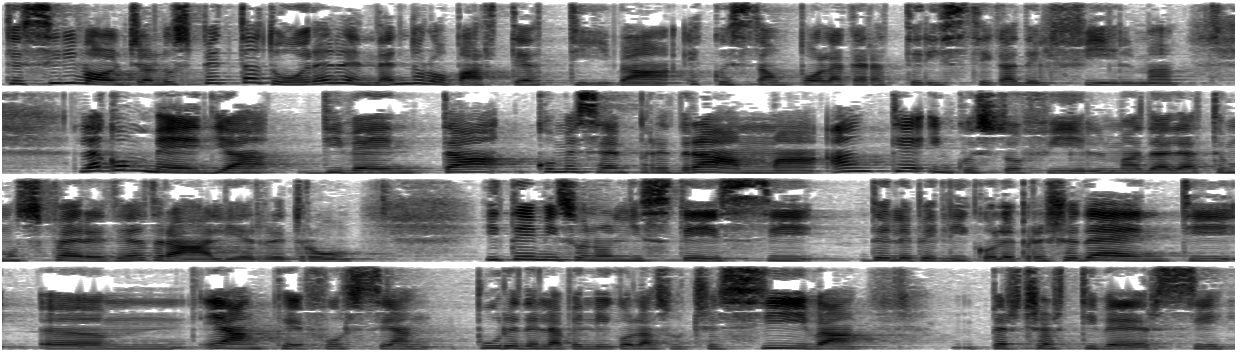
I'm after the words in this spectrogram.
che si rivolge allo spettatore rendendolo parte attiva e questa è un po' la caratteristica del film. La commedia diventa come sempre dramma anche in questo film dalle atmosfere teatrali e retro. I temi sono gli stessi delle pellicole precedenti ehm, e anche forse pure della pellicola successiva, per certi versi,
